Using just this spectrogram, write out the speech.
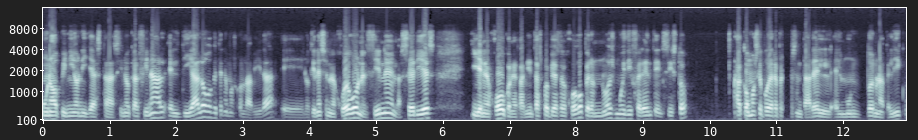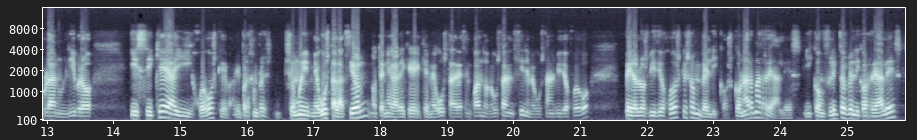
una opinión y ya está, sino que al final el diálogo que tenemos con la vida eh, lo tienes en el juego, en el cine, en las series y en el juego con herramientas propias del juego, pero no es muy diferente, insisto, a cómo se puede representar el, el mundo en una película, en un libro. Y sí que hay juegos que a mí, por ejemplo, soy muy, me gusta la acción, no te negaré que, me gusta de vez en cuando, me gusta el cine, me gusta el videojuego, pero los videojuegos que son bélicos, con armas reales y conflictos bélicos reales,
